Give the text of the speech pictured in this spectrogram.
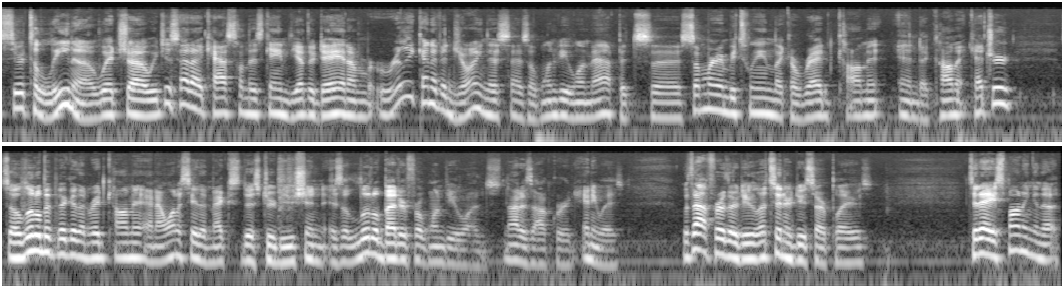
Sirtalina, which uh, we just had a cast on this game the other day, and I'm really kind of enjoying this as a 1v1 map. It's uh, somewhere in between like a red comet and a comet catcher. So a little bit bigger than red comet, and I want to say the mex distribution is a little better for 1v1s, not as awkward. Anyways, without further ado, let's introduce our players. Today, spawning in the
